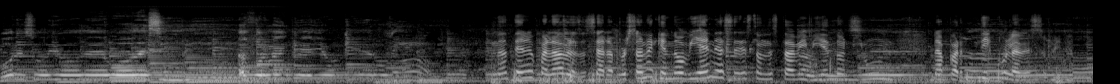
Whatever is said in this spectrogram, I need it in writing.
Por eso yo debo decidir la forma en que yo quiero vivir. No tiene palabras, o sea, la persona que no viene a hacer esto no está viviendo ni un- una partícula de su vida.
